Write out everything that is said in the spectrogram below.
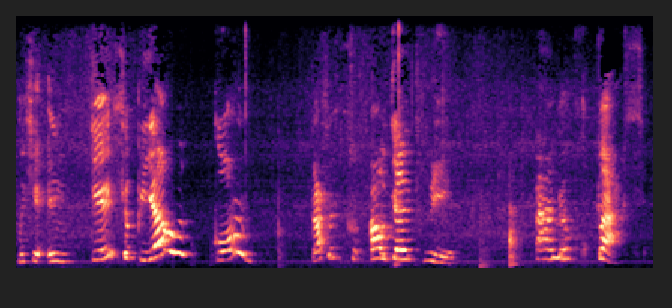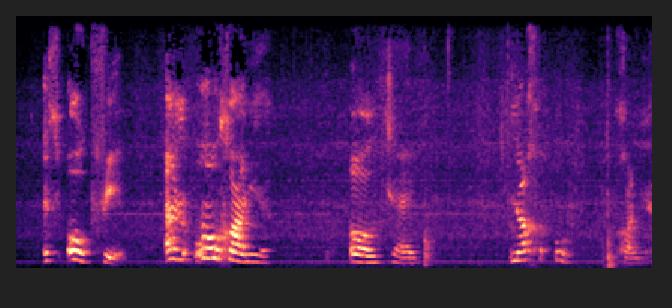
Moet je in deze blauwe kom. Dat is altijd weer. En nog paars is ook veel. En oranje. Oké. Nog oranje.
